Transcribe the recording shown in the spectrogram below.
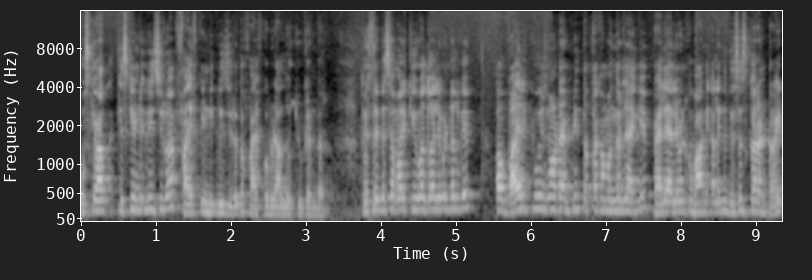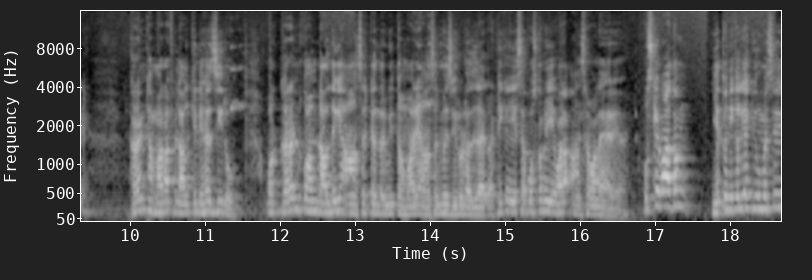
उसके बाद किसकी इंडिग्री ज़ीरो है? फाइव की इंडिग्री ज़ीरो तो फाइव को भी डाल दो क्यू के अंदर। तो इस तरीके से हमारे क्यू में दो एलिमेंट डल गए। अब while queue is not empty तब तक हम अंदर जाएँगे। पहले एलिमेंट को बाहर निकालेंगे। This is current right current हमारा फ़िलहाल के लिए है ज़ीरो। और करंट को हम डाल देंगे आंसर के अंदर भी तो हमारे आंसर में ज़ीरो डल जाएगा, ठीक है? ये सपोज़ करो ये वाला आंसर वाला एरे है। उसके बाद हम, ये तो निकल गया क्यू में से,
